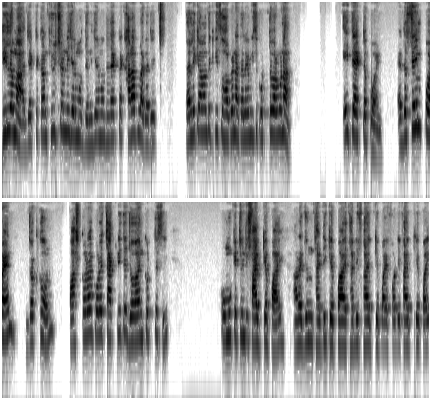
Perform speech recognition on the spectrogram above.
ডিলেমা যে একটা কনফিউশন নিজের মধ্যে নিজের মধ্যে একটা খারাপ লাগা যে, তাহলে কি আমাদের কিছু হবে না? তাহলে আমি কিছু করতে পারব না? এইটা একটা point at the same point যখন পাশ করার পরে চাকরিতে জয়েন করতেছি অমুকে টোয়েন্টি ফাইভ কে পায়, আরেকজন থার্টি কে পায় থার্টি ফাইভ কে পায় ফর্টি ফাইভ কে পায়।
